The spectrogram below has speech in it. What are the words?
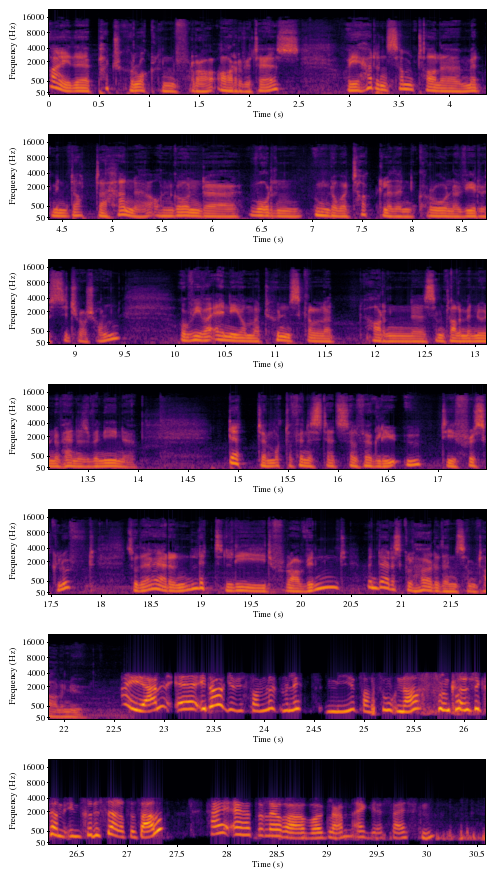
Hei, det er Patrick O'Loughlin fra RVTS. Og jeg hadde en samtale med min datter Hanne angående hvordan ungdommer takler den koronavirussituasjonen. Og vi var enige om at hun skal ha en eh, samtale med noen av hennes venninner. Dette måtte finne sted selvfølgelig ute i frisk luft, så det er en litt lyd fra vind, men dere skal høre den samtalen nå. Hei igjen. Eh, I dag er vi samlet med litt nye personer som kanskje kan introdusere seg selv. Hei, jeg heter Laura Vågland. Jeg er 16.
